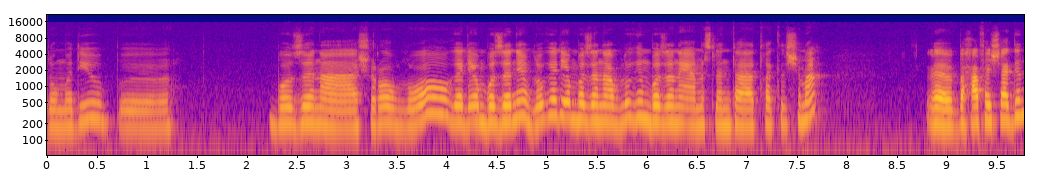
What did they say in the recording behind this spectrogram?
لمديو ቦዘና ሽሮ ብልዎ ገሊኦም ቦዘነ ይብሉ ገሊኦም ቦዘና ብሉ ግን ቦዘና እያ ምስለንታ ትኸክል ሽማ ብሓፈሻ ግን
